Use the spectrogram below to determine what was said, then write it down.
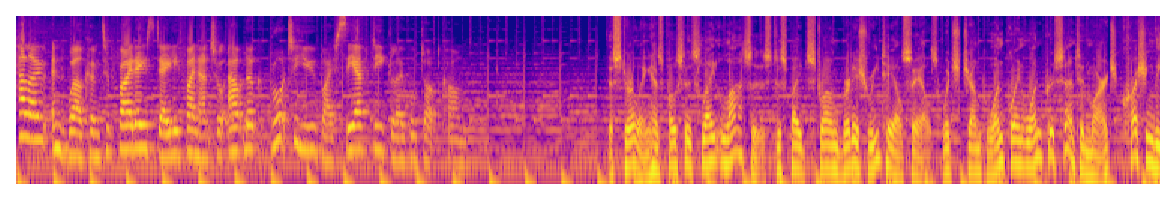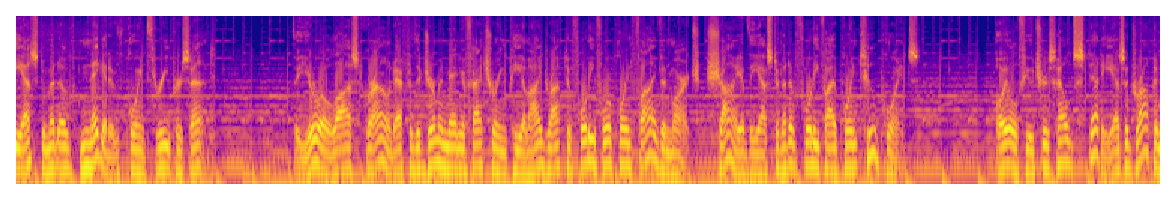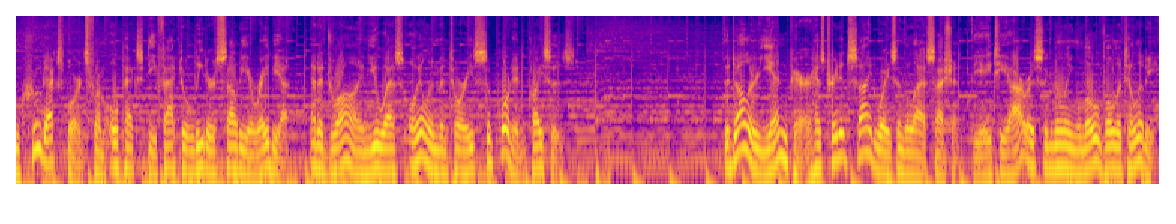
Hello and welcome to Friday's Daily Financial Outlook brought to you by CFDGlobal.com. The sterling has posted slight losses despite strong British retail sales, which jumped 1.1% in March, crushing the estimate of negative 0.3%. The euro lost ground after the German manufacturing PMI dropped to 44.5 in March, shy of the estimate of 45.2 points. Oil futures held steady as a drop in crude exports from OPEC's de facto leader Saudi Arabia and a draw in U.S. oil inventories supported prices. The dollar yen pair has traded sideways in the last session. The ATR is signaling low volatility.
